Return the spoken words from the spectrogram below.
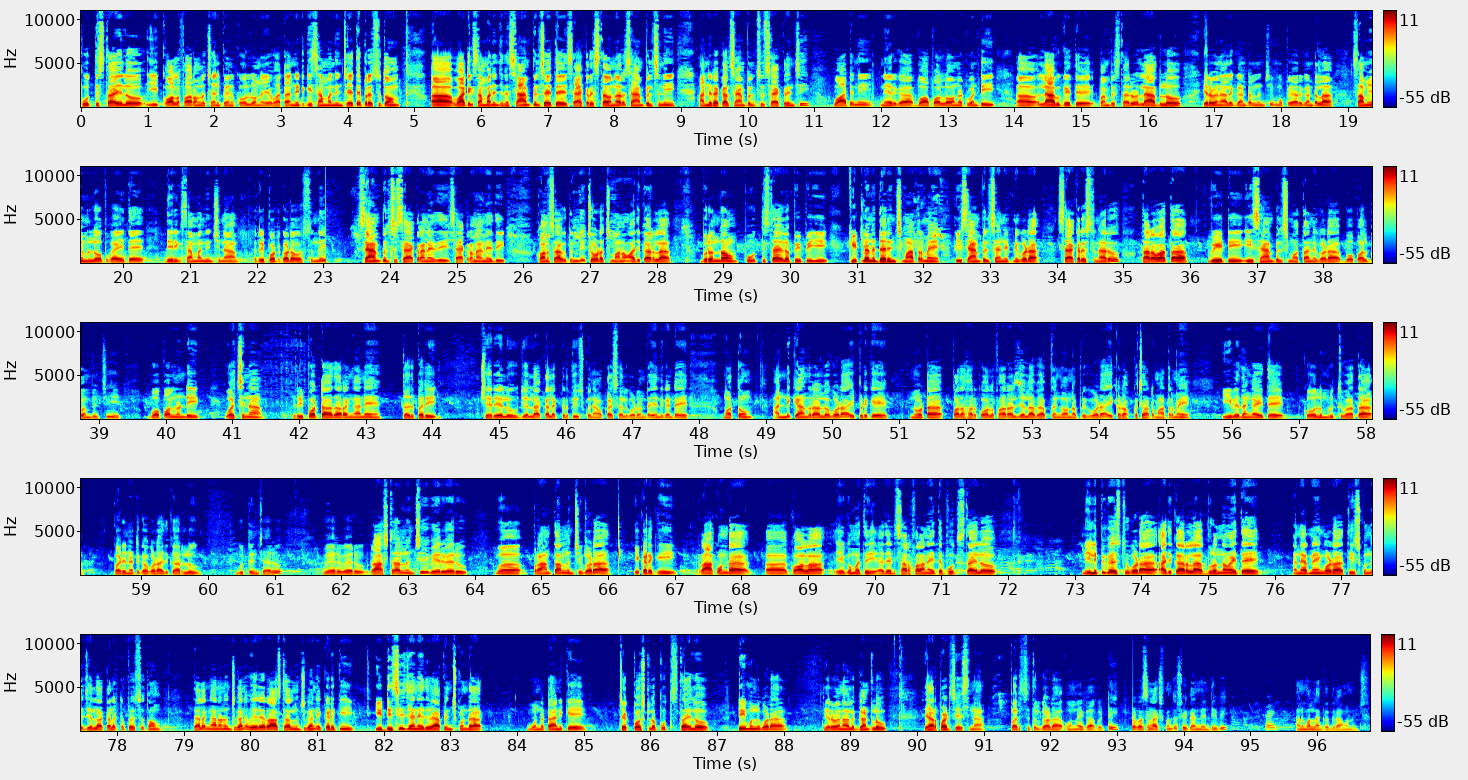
పూర్తి స్థాయిలో ఈ కోళ్ళ ఫారంలో చనిపోయిన కోళ్ళు ఉన్నాయో వాటన్నిటికీ సంబంధించి అయితే ప్రస్తుతం వాటికి సంబంధించిన శాంపిల్స్ అయితే సేకరిస్తా ఉన్నారు. శాంపిల్స్ని అన్ని రకాల శాంపిల్స్ సేకరించి వాటిని నేరుగా భోపాల్లో ఉన్నటువంటి ఆ, ల్యాబ్కి అయితే పంపిస్తారు. ల్యాబ్లో ఇరవై నాలుగు గంటల నుంచి ముప్పై ఆరు గంటల సమయం లోపుగా అయితే దీనికి సంబంధించిన రిపోర్ట్ కూడా వస్తుంది. శాంపిల్స్ సేకరణ అనేది సేకరణ అనేది కొనసాగుతుంది. చూడొచ్చు మనం. అధికారుల బృందం పూర్తి స్థాయిలో పీపీఈ కిట్లను ధరించి మాత్రమే ఈ శాంపిల్స్ అన్నిటిని కూడా సేకరిస్తున్నారు. తర్వాత వీటి ఈ శాంపిల్స్ మొత్తాన్ని కూడా భోపాల్ పంపించి భోపాల్ నుండి వచ్చిన రిపోర్ట్ ఆధారంగానే తదుపరి చర్యలు జిల్లా కలెక్టర్ తీసుకునే అవకాశాలు కూడా ఉంటాయి. ఎందుకంటే మొత్తం అన్ని కేంద్రాల్లో కూడా ఇప్పటికే నూట పదహారు కోళ్ళ ఫారాలు జిల్లా వ్యాప్తంగా ఉన్నప్పటికీ కూడా ఇక్కడ ఒక్కచోట మాత్రమే ఈ విధంగా అయితే కోళ్ళు మృత్యువాత పడినట్టుగా కూడా అధికారులు గుర్తించారు. వేరు వేరు రాష్ట్రాల నుంచి వేరు వేరు ప్రాంతాల నుంచి కూడా ఇక్కడికి రాకుండా కోళ్ళ ఎగుమతి అదే సరఫరాను అయితే పూర్తి స్థాయిలో నిలిపివేస్తూ కూడా అధికారుల బృందం అయితే నిర్ణయం కూడా తీసుకుంది. జిల్లా కలెక్టర్ ప్రస్తుతం తెలంగాణ నుంచి కానీ వేరే రాష్ట్రాల నుంచి కానీ ఇక్కడికి ఈ డిసీజ్ అనేది వ్యాపించకుండా ఉండటానికే చెక్ పోస్టులో పూర్తి స్థాయిలో టీములను కూడా ఇరవై నాలుగు గంటలు ఏర్పాటు చేసిన పరిస్థితులు కూడా ఉన్నాయి కాబట్టి. లక్ష్మణ్తో శ్రీకాంత్ ఎన్టీవీ హనుమల్లంక గ్రామం నుంచి.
